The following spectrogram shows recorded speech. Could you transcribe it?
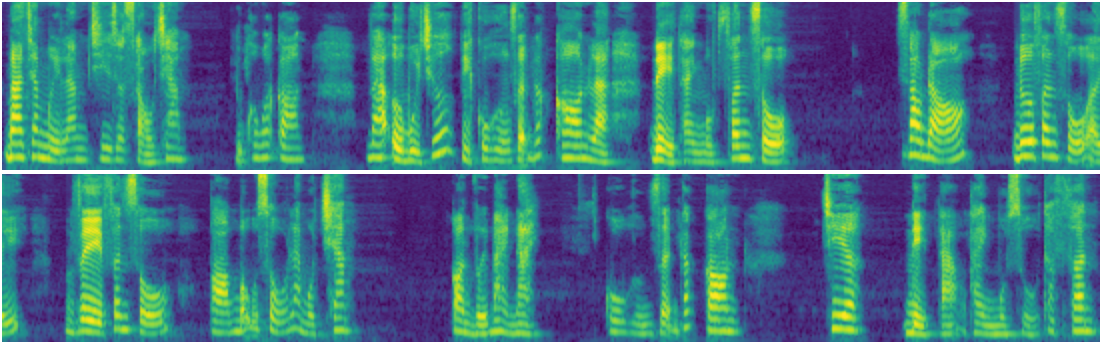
315 chia cho 600. Đúng không các con? Và ở buổi trước thì cô hướng dẫn các con là để thành một phân số. Sau đó đưa phân số ấy về phân số có mẫu số là 100. Còn với bài này, cô hướng dẫn các con chia để tạo thành một số thập phân.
